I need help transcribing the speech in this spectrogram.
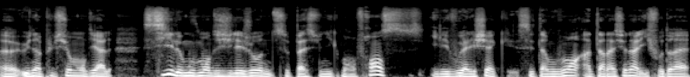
euh, une impulsion mondiale. Si le mouvement des Gilets jaunes se passe uniquement en France, il est voué à l'échec. C'est un mouvement international. Il faudrait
